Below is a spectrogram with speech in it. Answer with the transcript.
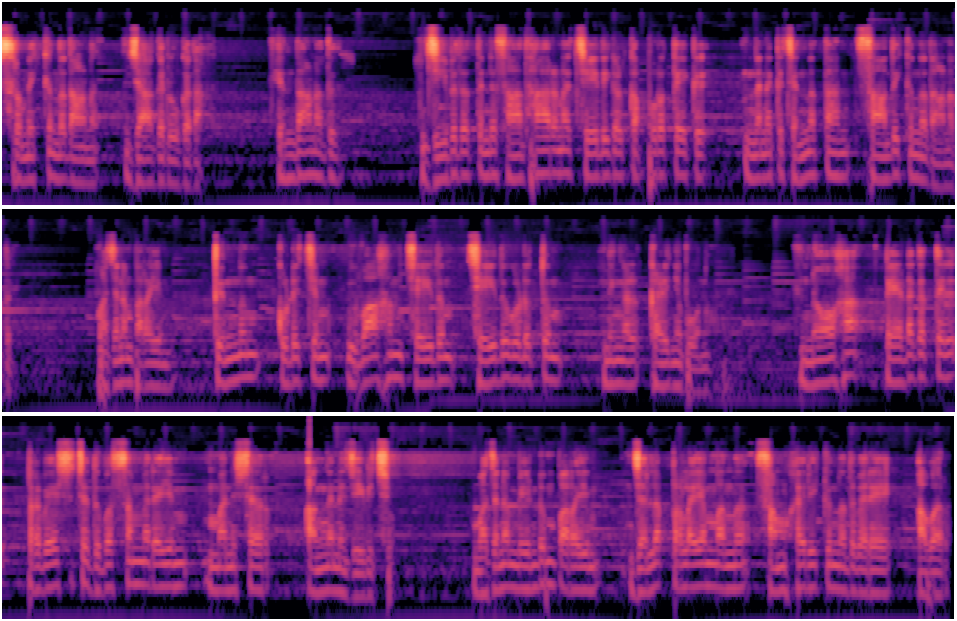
ശ്രമിക്കുന്നതാണ് ജാഗരൂകത. എന്താണത്? ജീവിതത്തിന്റെ സാധാരണ ചെയ്തികൾക്കപ്പുറത്തേക്ക് നിനക്ക് ചെന്നെത്താൻ സാധിക്കുന്നതാണത്. വചനം പറയും തിന്നും കുടിച്ചും വിവാഹം ചെയ്തും ചെയ്തു കൊടുത്തും നിങ്ങൾ കഴിഞ്ഞു പോന്നു നോഹ പേടകത്തിൽ പ്രവേശിച്ച ദിവസം വരെയും മനുഷ്യർ അങ്ങനെ ജീവിച്ചു. വചനം വീണ്ടും പറയും ജലപ്രളയം വന്ന് സംഹരിക്കുന്നത് വരെ അവർ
